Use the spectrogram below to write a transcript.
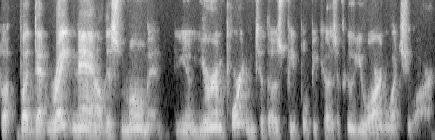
But but that right now this moment you know you're important to those people because of who you are and what you are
